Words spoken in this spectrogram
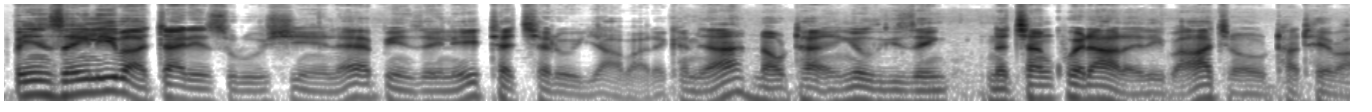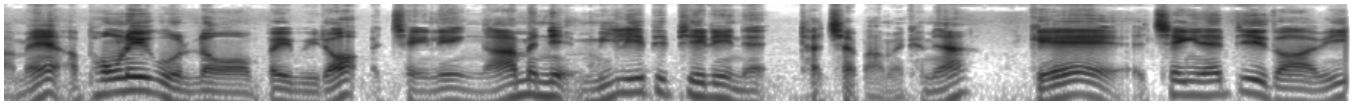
အပင်စိမ်းလေးပါကြိုက်တယ်ဆိုလို့ရှိရင်လည်းအပင်စိမ်းလေးထက်ချက်လို့ရပါတယ်ခင်ဗျာနောက်ထပ်အငုတ်သီးစိမ်းနှစ်ချမ်းခွဲထားတယ်လေးပါကျွန်တော်တို့ထပ်ထည့်ပါမယ်အဖုံးလေးကိုလုံအောင်ပိတ်ပြီးတော့အချိန်လေး9မိနစ်မီးလေးဖြည်းဖြည်းလေးနဲ့ထပ်ချက်ပါမယ်ခင်ဗျာကဲအချိန်လည်းပြည့်သွားပြီ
